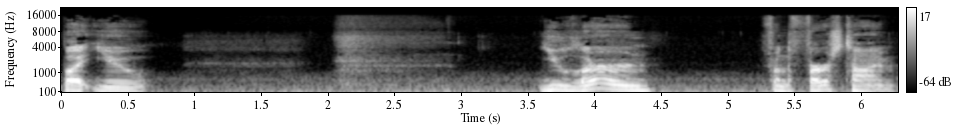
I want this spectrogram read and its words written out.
But you, you learn from the first time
